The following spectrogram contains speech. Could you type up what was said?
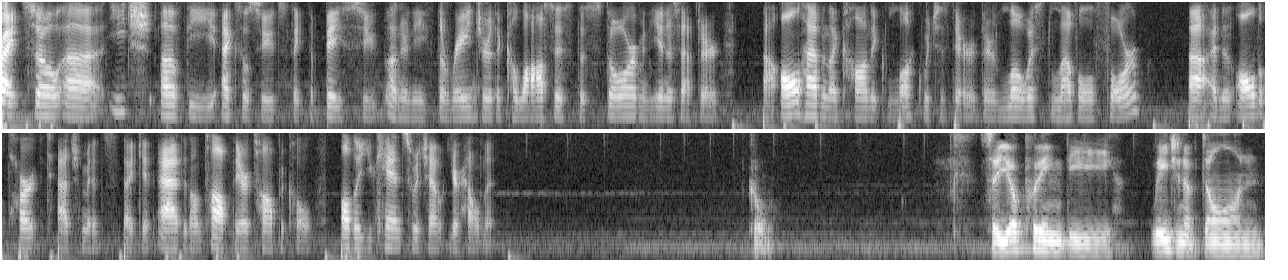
Right, so uh, each of the exosuits, like the base suit underneath, the Ranger, the Colossus, the Storm, and the Interceptor, uh, all have an iconic look, which is their, their lowest level form. Uh, and then all the part attachments that get added on top, they are topical, although you can switch out your helmet. Cool. So you're putting the Legion of Dawn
